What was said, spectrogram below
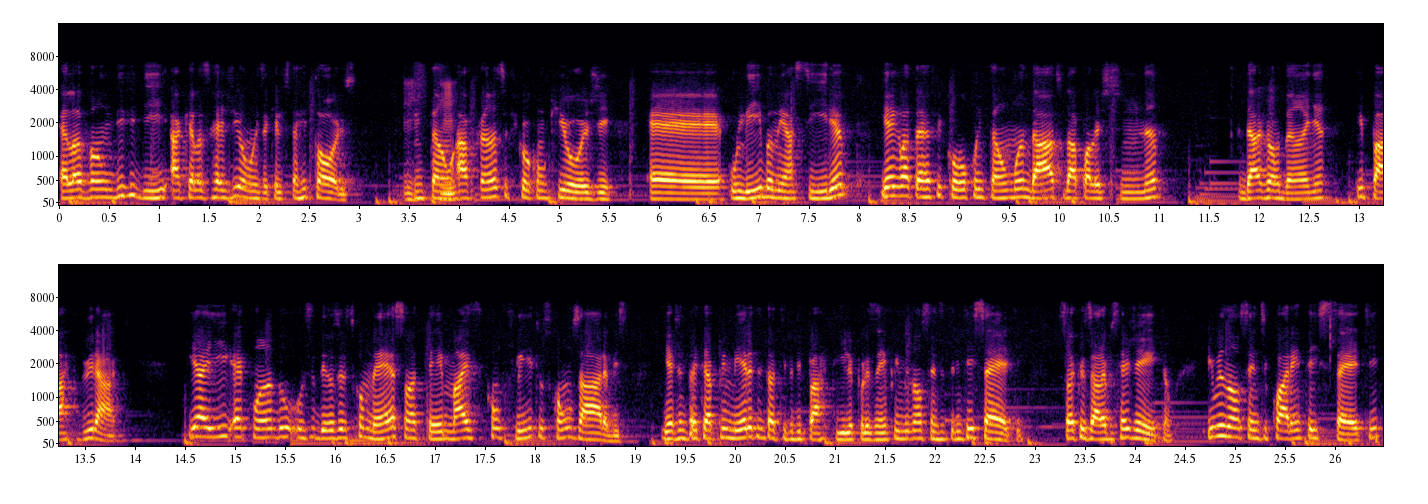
elas vão dividir aquelas regiões, aqueles territórios. Então, uhum. a França ficou com o que hoje é o Líbano e a Síria, e a Inglaterra ficou com então o mandato da Palestina, da Jordânia e parte do Iraque. E aí é quando os judeus eles começam a ter mais conflitos com os árabes. E a gente vai ter a primeira tentativa de partilha, por exemplo, em 1937. Só que os árabes rejeitam. Em 1947,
